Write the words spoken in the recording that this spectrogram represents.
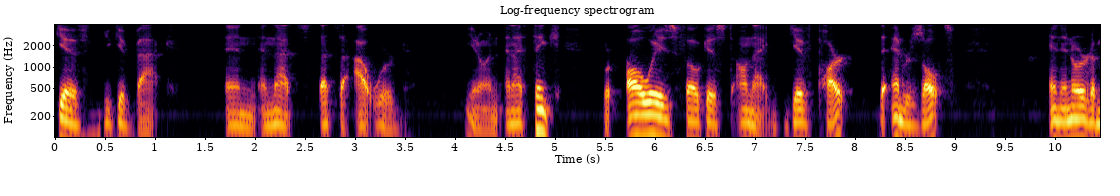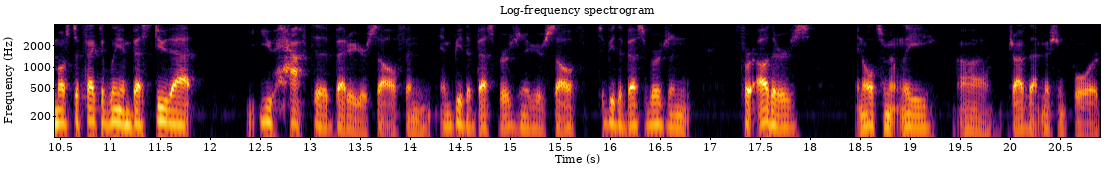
give. You give back, and and that's that's the outward. You know, and and I think we're always focused on that give part, the end result, and in order to most effectively and best do that, you have to better yourself and and be the best version of yourself to be the best version for others and ultimately uh, drive that mission forward.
